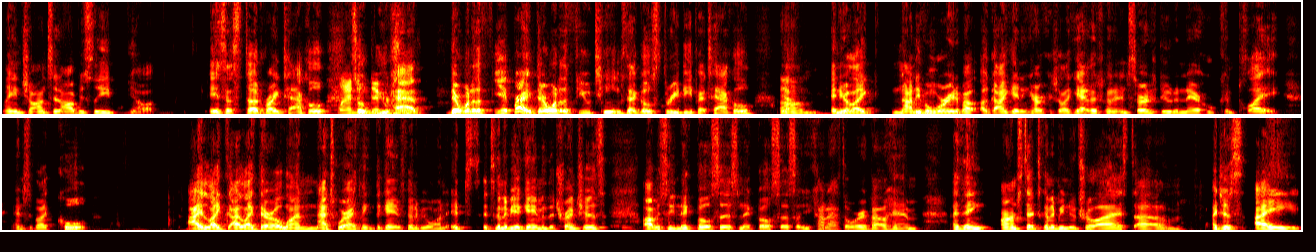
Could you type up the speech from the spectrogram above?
Lane Johnson obviously, you know, is a stud right tackle. Landon so Dickerson. you have they're one of the yeah, right. They're one of the few teams that goes three deep at tackle. Yeah. Um, and you're like not even worried about a guy getting hurt because you're like, yeah, there's going to insert a dude in there who can play, and it's like cool. I like I like their O line, and that's where I think the game is going to be won. It's it's going to be a game in the trenches. Obviously, Nick Bosa is Nick Bosa, so you kind of have to worry about him. I think Armstead's going to be neutralized. Um, I just I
